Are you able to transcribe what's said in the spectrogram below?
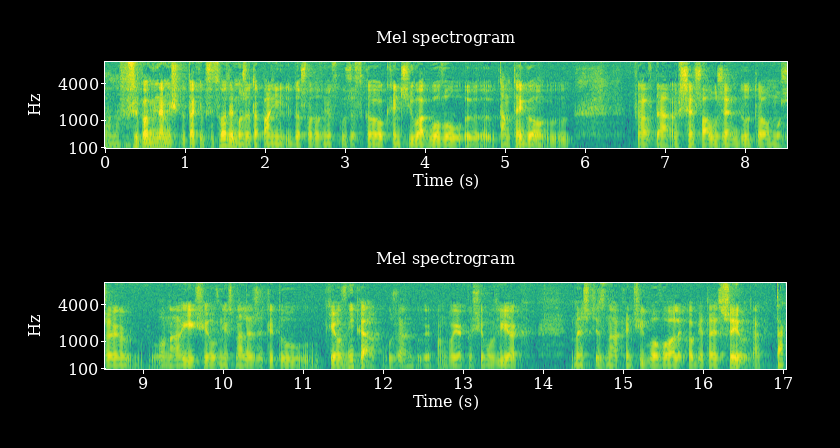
No, przypomina mi się tu takie przysłowie, może ta pani doszła do wniosku, że skoro kręciła głową tamtego prawda, szefa urzędu, to może ona, jej się również należy tytuł kierownika urzędu, wie pan, bo jak to się mówi, jak mężczyzna kręci głową, ale kobieta jest szyją, tak? Tak,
